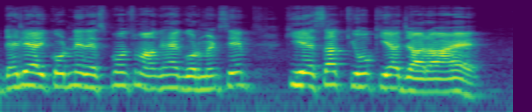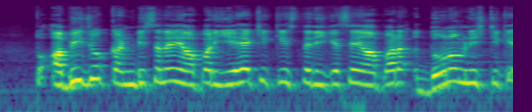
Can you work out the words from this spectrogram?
दिल्ली हाईकोर्ट ने रेस्पॉन्स मांगा है गवर्नमेंट से कि ऐसा क्यों किया जा रहा है। तो अभी जो कंडीशन है यहाँ पर यह है कि किस तरीके से यहाँ पर दोनों मिनिस्ट्री के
